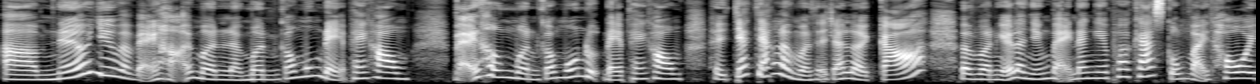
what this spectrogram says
um, nếu như mà bạn hỏi mình là mình có muốn đẹp hay không bản thân mình có muốn được đẹp hay không thì chắc chắn là mình sẽ trả lời có. Và mình nghĩ là những bạn đang nghe podcast cũng vậy thôi.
